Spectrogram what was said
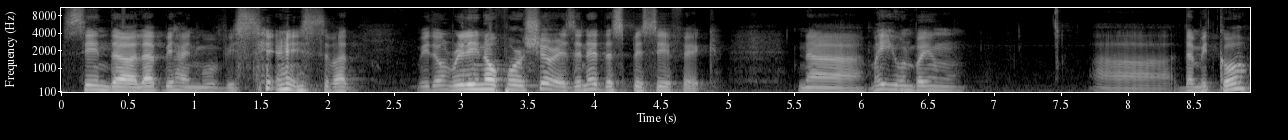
seen the Left Behind movie series, but we don't really know for sure, isn't it? The specific na may iwan ba yung uh, damit ko,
